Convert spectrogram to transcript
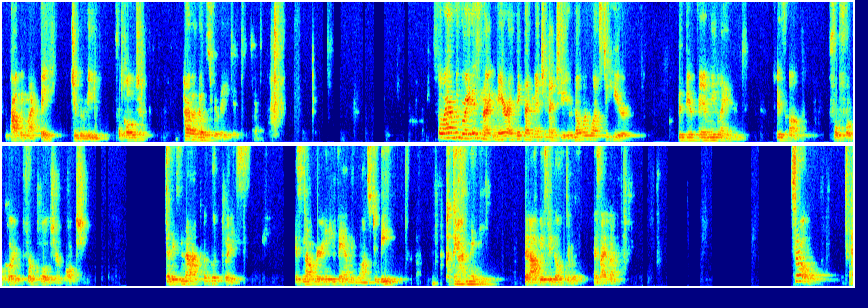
You probably might think Jubilee, foreclosure. How are those related? So I have the greatest nightmare. I think I mentioned that to you. No one wants to hear that their family land is up for foreclosure auction. That is not a good place. It's not where any family wants to be, but there are many that obviously go through it, as I learned. So,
